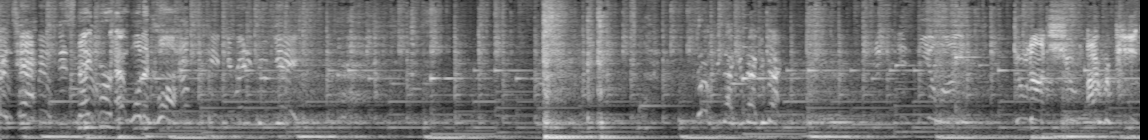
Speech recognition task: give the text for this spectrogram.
Under attack. Sniper at one o'clock. Get ready to engage. Get back, get back, get back! the Alliance. Do not shoot. I repeat,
